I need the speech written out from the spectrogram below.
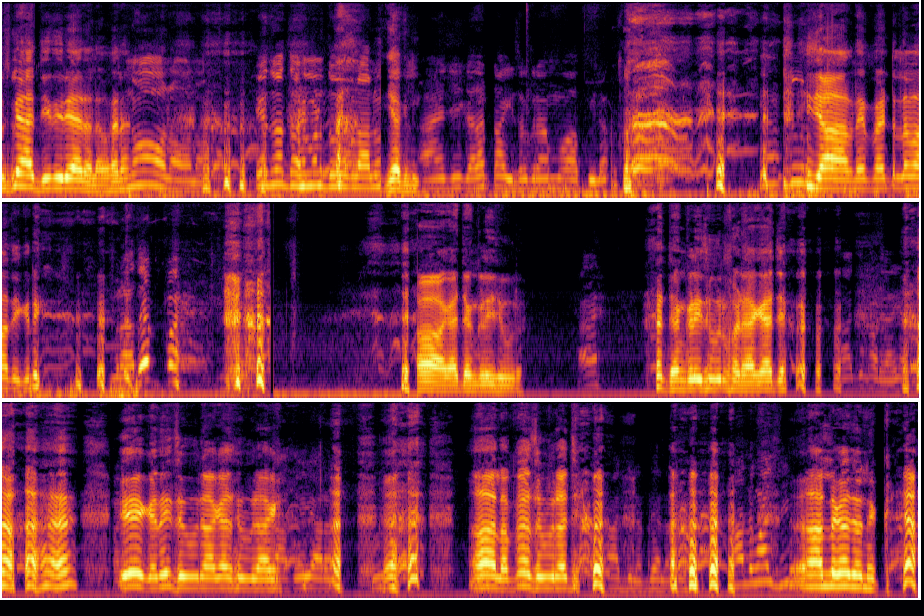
ਲਿਆਜੀ ਦੀ ਰਿਆ ਲਓ ਹੈ ਨਾ ਨਾ ਨਾ ਨਾ। ਇਹ ਤਾਂ 10 ਮਿੰਟ ਦੋ ਬੁਲਾ ਲੂੰ ਇਹ ਅਗਲੀ। ਐ ਜੀ ਕਹਦਾ 250 ਗ੍ਰਾਮ ਮੋ ਆਪ ਪੀ ਲਾ। ਯਾਰ ਨੇ ਪੈਂਟ ਲਵਾ ਦੀ ਕਿ ਨਹੀਂ? ਮਰਾ ਦੇ। ਆ ਗਿਆ ਜੰਗਲੀ ਸੂਰ। ਹੈਂ? ਜੰਗਲੀ ਸੂਰ ਫੜਿਆ ਗਿਆ ਅੱਜ। ਅੱਜ ਫੜਿਆ ਗਿਆ। ਇਹ ਕਹਿੰਦੇ ਸੂਰ ਆ ਗਿਆ ਸੂਰ ਆ ਗਿਆ। ਆ ਲੱਭਿਆ ਸੂਰ ਅੱਜ। ਅੱਜ ਲੱਭਿਆ ਲੱਭਿਆ। ਆਲੂਆਂ ਸੀ ਜੋ। ਨਿਕਲਿਆ।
